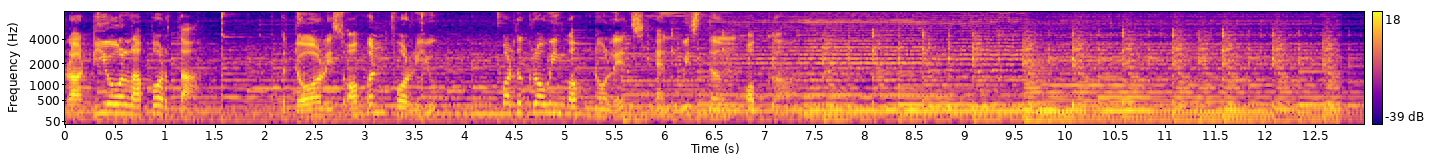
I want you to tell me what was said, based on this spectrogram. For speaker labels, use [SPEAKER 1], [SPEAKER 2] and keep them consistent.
[SPEAKER 1] Radio La Porta. The door is open for you for the growing of knowledge and wisdom of God.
